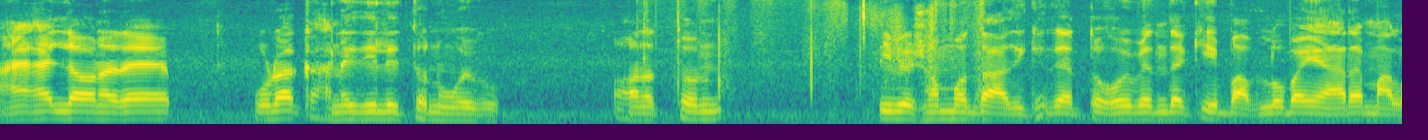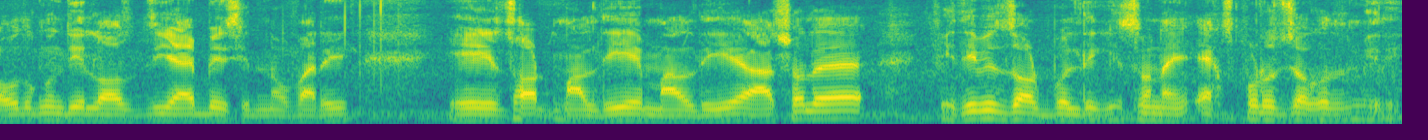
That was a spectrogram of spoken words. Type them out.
আমি খাইলে ওনারে পুরা কানে দিলি তো নইব অনতন ইবে সম্বন্ধে আজকে এত হইবেন দেখি বাবলু ভাই আরে মাল হদগুন দিয়ে লস দিয়ে আয় বেশি ন পারি এই জট মাল দিয়ে মাল দিয়ে। আসলে পৃথিবীর জট বলতে কিছু নাই এক্সপোর্টের জগতের মেরি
